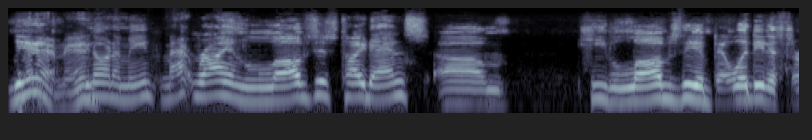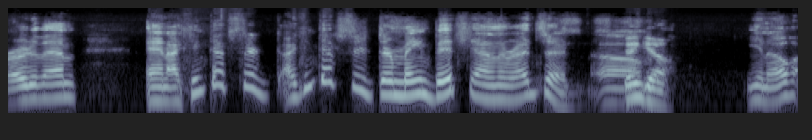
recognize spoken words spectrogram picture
Yeah, man. You know what I mean? Matt Ryan loves his tight ends. Um, he loves the ability to throw to them, and I think that's their I think that's their, their main bitch down in the red zone. Um, Bingo. you know,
